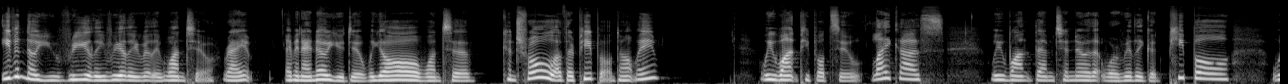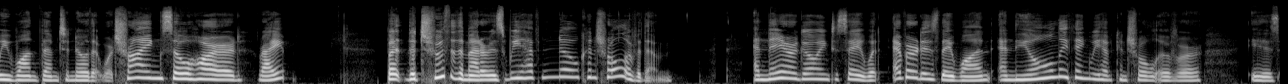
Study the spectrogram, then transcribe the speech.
even though you really, really, really want to, right? I mean, I know you do. We all want to control other people, don't we? We want people to like us. We want them to know that we're really good people. We want them to know that we're trying so hard, right? But the truth of the matter is, we have no control over them and they are going to say whatever it is they want. And the only thing we have control over is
